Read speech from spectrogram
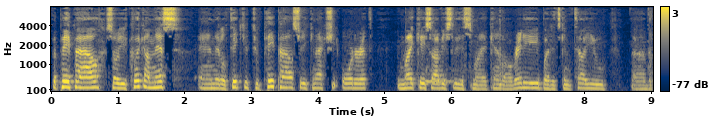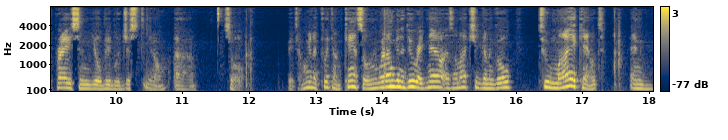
the PayPal. So you click on this and it'll take you to PayPal so you can actually order it. In my case obviously this is my account already but it's going to tell you uh, the price and you'll be able to just you know uh, so page I'm going to click on cancel and what I'm going to do right now is I'm actually going to go to my account and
